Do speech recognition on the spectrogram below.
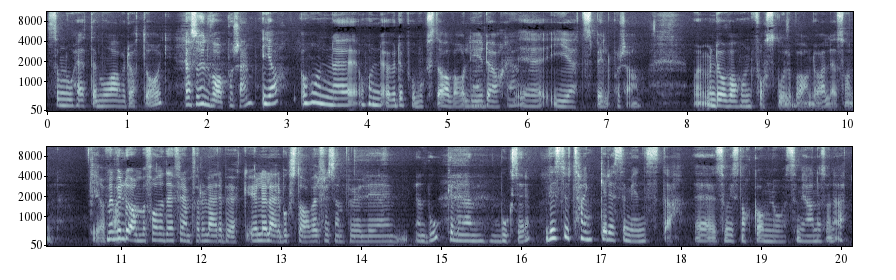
som nå heter moave.org. Ja, Så hun var på skjerm? Ja. og Hun, eh, hun øvde på bokstaver og lyder ja, eh, i et spill på skjerm. Men da var hun forskolebarn. Da, eller sånn men Vil du anbefale det fremfor å lære, bøk, eller lære bokstaver f.eks. i en bok eller en bokserie? Hvis du tenker disse minste, eh, som vi snakker om nå, som gjerne sånn ett,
